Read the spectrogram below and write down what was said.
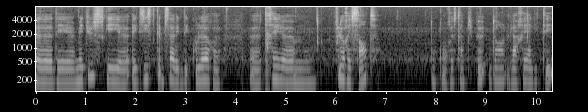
euh, des méduses qui euh, existent comme ça avec des couleurs euh, très fluorescente. Donc on reste un petit peu dans la réalité.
